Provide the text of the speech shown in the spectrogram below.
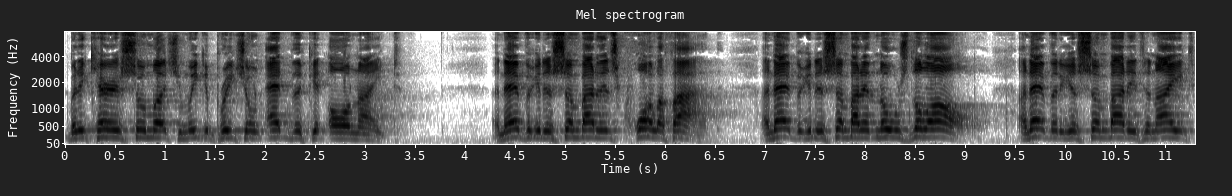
but it carries so much, and we can preach on advocate all night. An advocate is somebody that's qualified. An advocate is somebody that knows the law. An advocate is somebody tonight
